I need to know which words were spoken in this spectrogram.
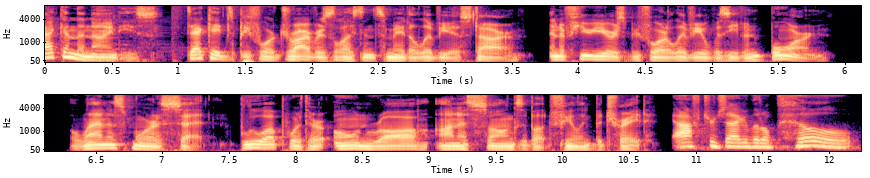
Back in the 90s, decades before Driver's License made Olivia a star, and a few years before Olivia was even born, Alanis Morissette blew up with her own raw, honest songs about feeling betrayed. After Jagged Little Pill,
